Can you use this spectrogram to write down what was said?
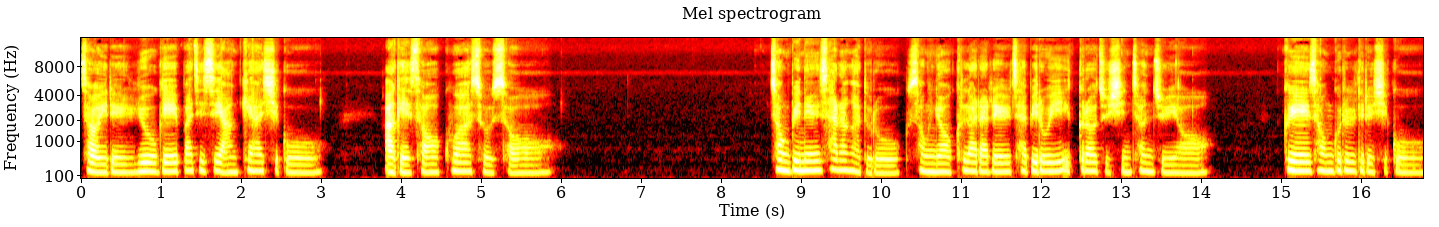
저희를 유혹에 빠지지 않게 하시고 악에서 구하소서. 정빈을 사랑하도록 성녀 클라라를 자비로이 이끌어 주신 천주여 그의 정구를 들으시고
